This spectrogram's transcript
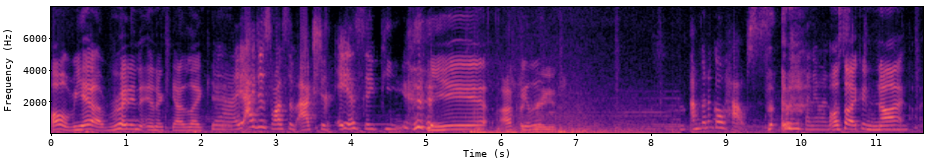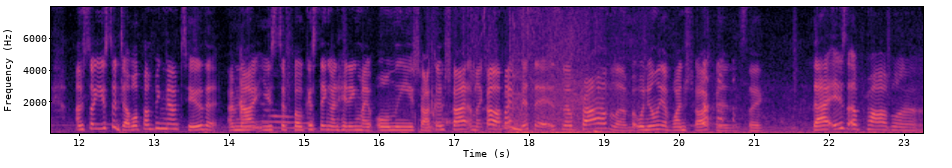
Oh yeah, right into anarchy. I like it. Yeah, I I just want some action ASAP. Yeah, I feel Agreed. I'm gonna go house. If. Also, I could not. I'm so used to double pumping now too that I'm not used to focusing on hitting my only shotgun shot. I'm like, oh, if I miss it, it's no problem. But when you only have one shotgun, it's like, that is a problem.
